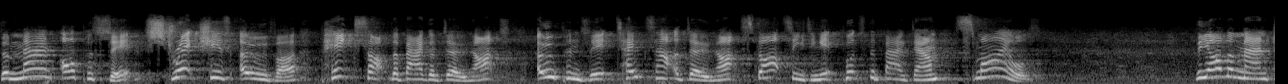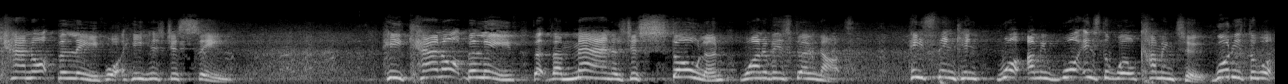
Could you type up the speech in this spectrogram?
The man opposite stretches over, picks up the bag of donuts, opens it, takes out a donut, starts eating it, puts the bag down, smiles. The other man cannot believe what he has just seen. He cannot believe that the man has just stolen one of his donuts. He's thinking, what, I mean, what is the world coming to? What is the world?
